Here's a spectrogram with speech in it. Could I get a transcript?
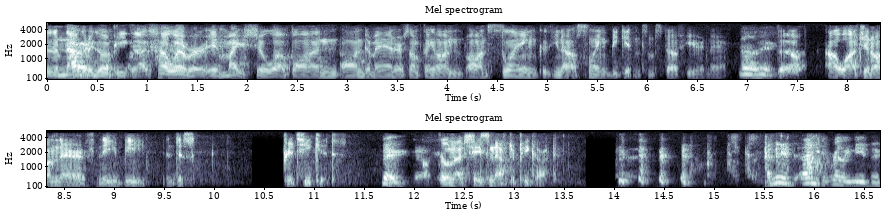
I'm not going to go to Peacock. However, it might show up on on demand or something on on Sling because you know how Sling be getting some stuff here and there. Oh, there so I'll watch it on there if need be and just critique it. There you go. Still not chasing after Peacock. I need I need, really need to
